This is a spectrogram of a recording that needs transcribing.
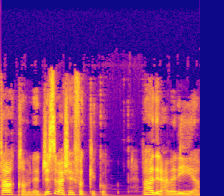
طاقة من الجسم عشان يفككه. فهذه العملية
